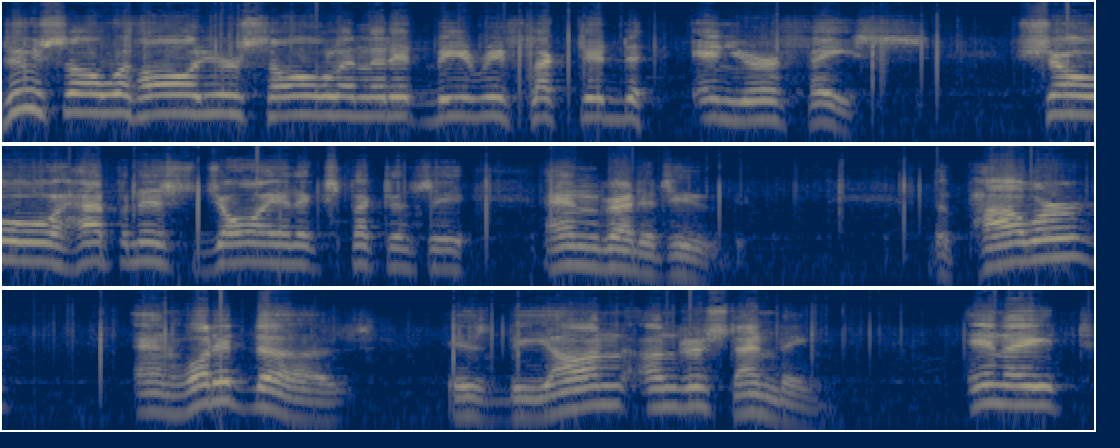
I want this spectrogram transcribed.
do so with all your soul and let it be reflected in your face. Show happiness, joy, and expectancy and gratitude. the power, and what it does is beyond understanding. Innate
